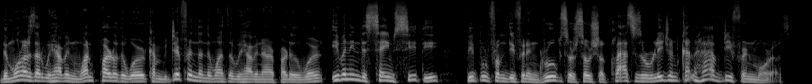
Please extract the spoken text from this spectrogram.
The morals that we have in one part of the world can be different than the ones that we have in our part of the world. Even in the same city, people from different groups or social classes or religion can have different morals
